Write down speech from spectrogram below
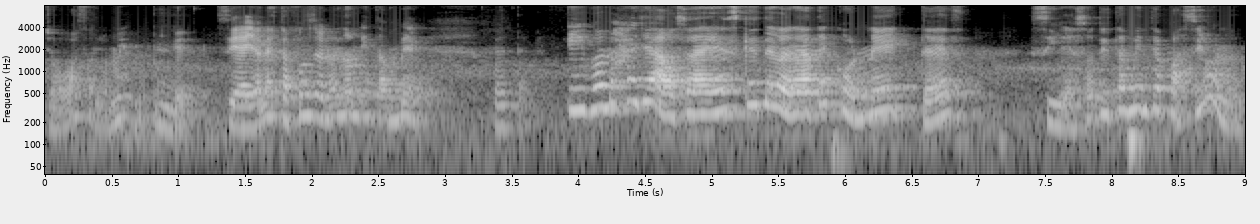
yo voy a hacer lo mismo, porque si a ella le está funcionando, a mí también. Y va más allá, o sea, es que de verdad te conectes si eso a ti también te apasiona.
